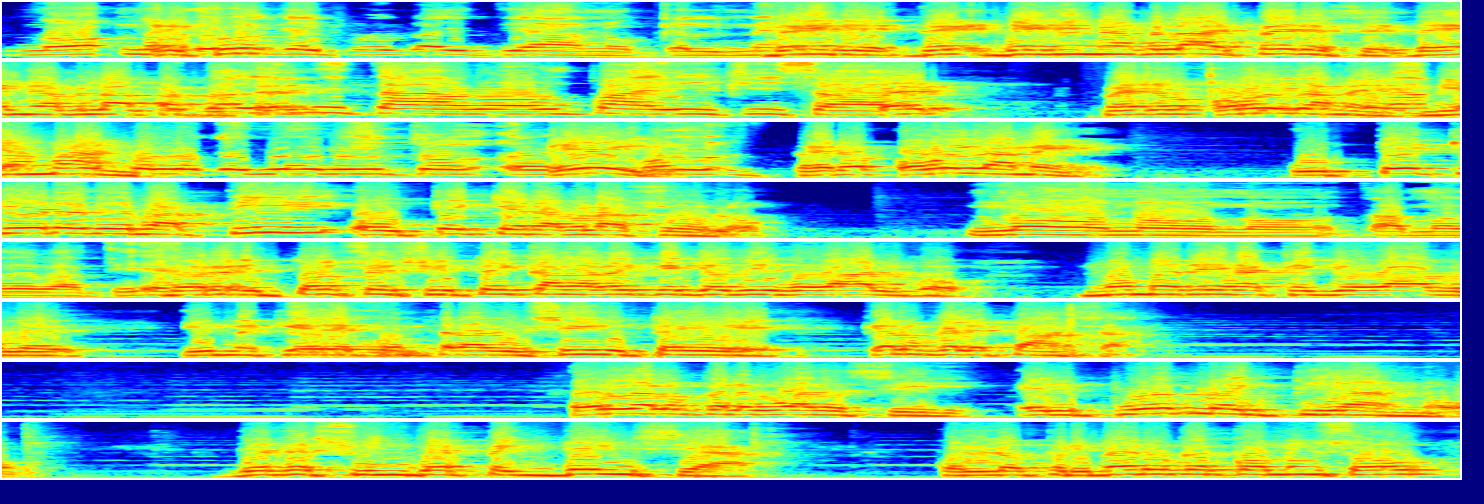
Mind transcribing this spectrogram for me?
no, no dice que el pueblo haitiano, que el negro. Déjenme hablar, espérese, déjenme hablar. Está limitado a un país quizás. Pero, óigame, mi hermano. Por lo que yo he visto, eh. Pero óigame, ¿usted quiere debatir o usted quiere hablar solo? No, no, no, estamos debatiendo. Pero entonces, si usted cada vez que yo digo algo, no me deja que yo hable y me quiere contradecir usted, ¿qué es lo que le pasa? Oiga lo que le voy a decir. El pueblo haitiano, desde su independencia, pues lo primero que comenzó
